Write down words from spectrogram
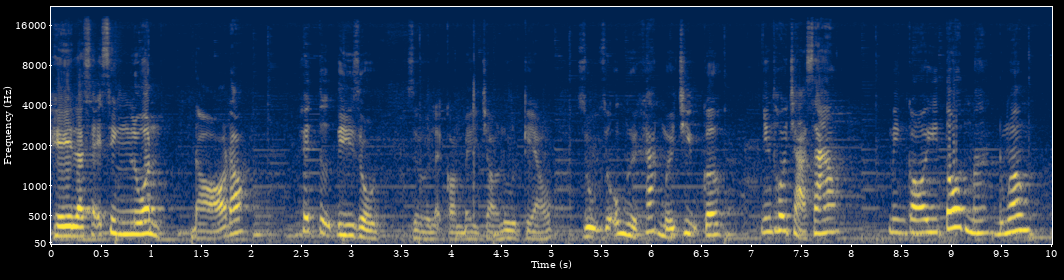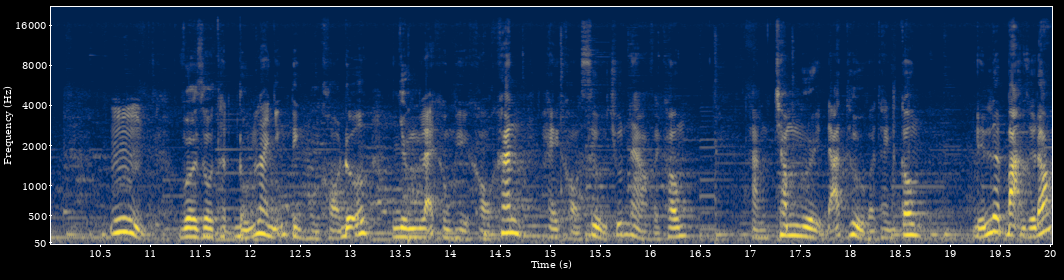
Thế là sẽ sinh luôn. Đó đó. Hết tự ti rồi. Giờ lại còn bày trò lôi kéo, Dụ dỗ người khác mới chịu cơ. Nhưng thôi chả sao, Mình có ý tốt mà, đúng không? Ừ Vừa rồi thật đúng là những tình huống khó đỡ, Nhưng lại không hề khó khăn hay khó xử chút nào, phải không? Hàng trăm người đã thử và thành công. Đến lượt bạn rồi đó.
